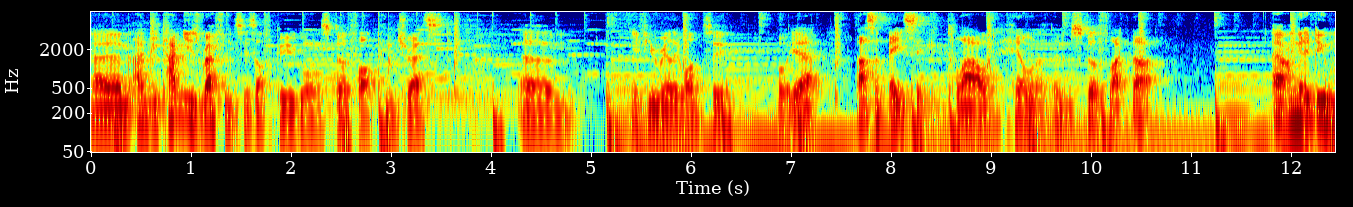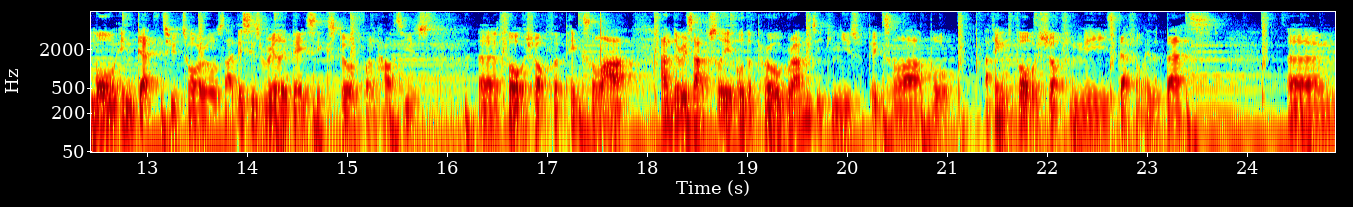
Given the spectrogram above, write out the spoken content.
Um, and you can use references off Google and stuff or Pinterest um, if you really want to. But yeah, that's a basic cloud hill and stuff like that. Uh, I'm going to do more in-depth tutorials, like this is really basic stuff on how to use uh, Photoshop for pixel art and there is actually other programs you can use for pixel art but I think Photoshop for me is definitely the best. Um,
